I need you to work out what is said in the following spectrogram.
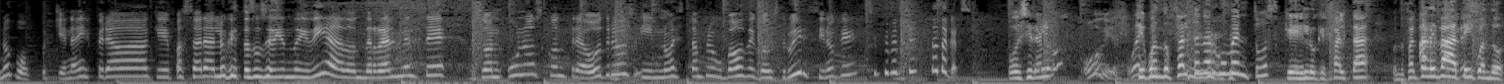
No, pues, porque nadie esperaba que pasara lo que está sucediendo hoy día, donde realmente son unos contra otros y no están preocupados de construir, sino que simplemente atacarse. ¿Puedo decir algo? Obvio. que cuando faltan argumentos, que es lo que falta, cuando falta debate y cuando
